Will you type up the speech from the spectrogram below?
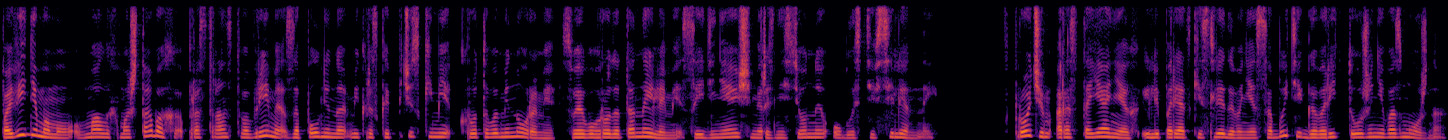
По-видимому, в малых масштабах пространство-время заполнено микроскопическими кротовыми норами, своего рода тоннелями, соединяющими разнесенные области Вселенной. Впрочем, о расстояниях или порядке исследования событий говорить тоже невозможно.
